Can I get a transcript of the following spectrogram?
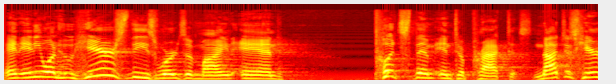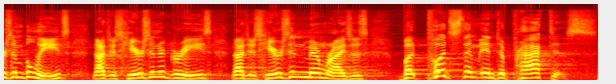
And anyone who hears these words of mine and puts them into practice, not just hears and believes, not just hears and agrees, not just hears and memorizes, but puts them into practice,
